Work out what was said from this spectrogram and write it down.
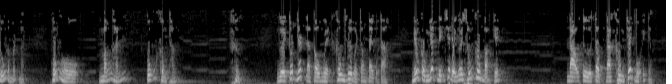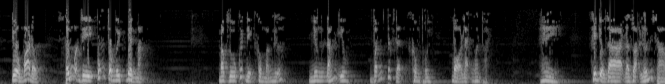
đúng là mất mặt. Huống hồ, mắng hắn cũng không thắng. Người tốt nhất là cầu nguyện không rơi vào trong tay của ta. Nếu không nhất định sẽ để ngươi sống không bằng chết. Đạo tử tộc ta không chết vô ích được. Tiểu ma đầu, Sống bọn gì cũng cho ngươi đền mạng. Mặc dù quyết định không mắng nữa, Nhưng đáng yêu Vẫn tức giận không thôi, Bỏ lại ngoan thoại. Hey, Khi tiểu gia là dọa lớn sao?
